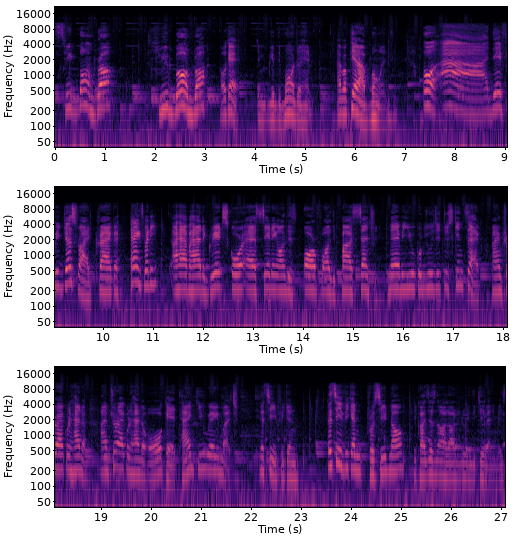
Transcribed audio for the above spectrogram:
Sweet bone, bro! sweet bone, bro. Okay, can give the bone to him. I have a pair of bones. Oh, ah, they fit just right, Cracker. Thanks, buddy. I have had a great score as sitting on this oar for the past century. Maybe you could use it to skin sack. I'm sure I could handle. I'm sure I could handle. Okay, thank you very much. Let's see if we can. Let's see if we can proceed now because there's not a lot to do in the cave anyways.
